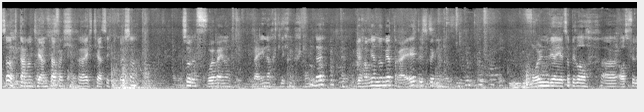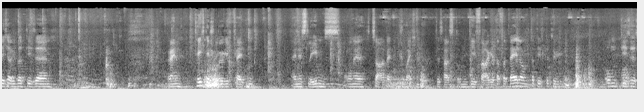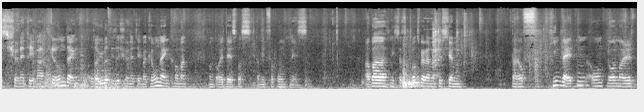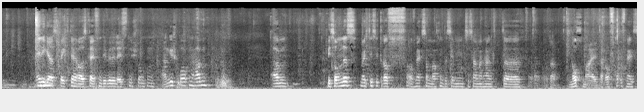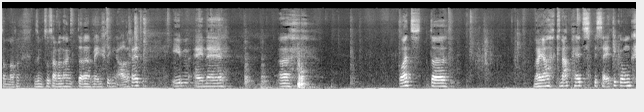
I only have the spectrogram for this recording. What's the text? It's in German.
So, Damen und Herren, darf ich recht herzlich begrüßen zur vorweihnachtlichen Stunde. Wir haben ja nur mehr drei, deswegen wollen wir jetzt ein bisschen äh, ausführlicher über diese rein technischen Möglichkeiten eines Lebens ohne zu arbeiten sprechen. Das heißt, um die Frage der Verteilung der diesbezüglichen, um dieses schöne Thema Grundeinkommen oder über dieses schöne Thema Grundeinkommen und all das, was damit verbunden ist. Aber nichtsdestotrotz, wir werden ein bisschen darauf hinleiten und noch einmal einige Aspekte herausgreifen, die wir die letzten Stunden angesprochen haben. Ähm, besonders möchte ich Sie darauf aufmerksam machen, dass im Zusammenhang der, oder nochmal darauf aufmerksam machen, dass im Zusammenhang der menschlichen Arbeit eben eine äh, Ort der naja, Knappheitsbeseitigung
